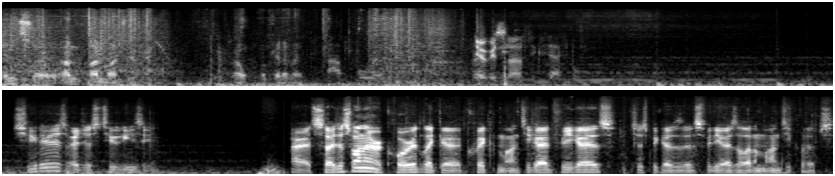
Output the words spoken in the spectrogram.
Inside. I'm on, on Monty. Oh, okay, never mind. Op 4 eliminated. Yo, Friendly good stuff. mission Successful. Cheaters are just too easy. Alright, so I just want to record like a quick Monty guide for you guys, just because this video has a lot of Monty clips.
